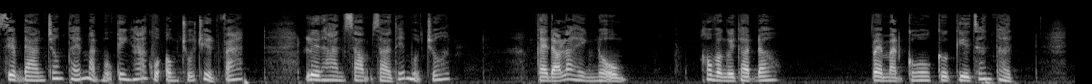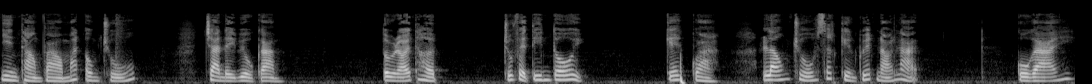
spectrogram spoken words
Diệp đàn trông thấy mặt mũ kinh hãi của ông chú chuyển phát. Liền hàn giọng giải thích một chút. Cái đó là hình nộm. Không phải người thật đâu. Vẻ mặt cô cực kỳ chân thật. Nhìn thẳng vào mắt ông chú. Tràn đầy biểu cảm. Tôi nói thật. Chú phải tin tôi. Kết quả là ông chú rất kiên quyết nói lại. Cô gái,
